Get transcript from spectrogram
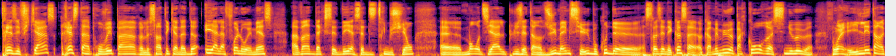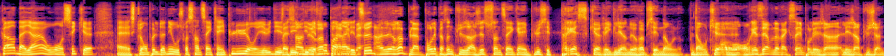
très efficace, reste à approuver par le Santé Canada et à la fois l'OMS avant d'accéder à cette distribution euh, mondiale plus étendue, même s'il y a eu beaucoup de... AstraZeneca, ça a quand même eu un parcours euh, sinueux. hein. Ouais. Et il l'est encore d'ailleurs, où on sait que euh, est-ce qu'on peut le donner aux 65 ans et plus? Il y a eu des, Ben, des- défauts pendant l'étude. En Europe, là, pour les personnes plus âgées, 65 ans et plus, c'est presque réglé en Europe, c'est non. Là. Donc, euh, On, on réserve le vaccin pour les gens, les gens plus jeunes.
